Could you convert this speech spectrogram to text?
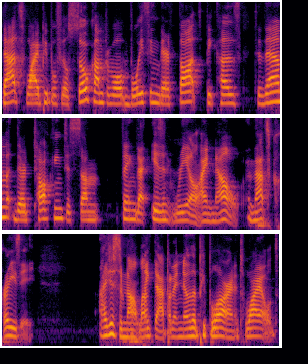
That's why people feel so comfortable voicing their thoughts because to them, they're talking to something that isn't real. I know. And that's crazy. I just am not like that, but I know that people are, and it's wild.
